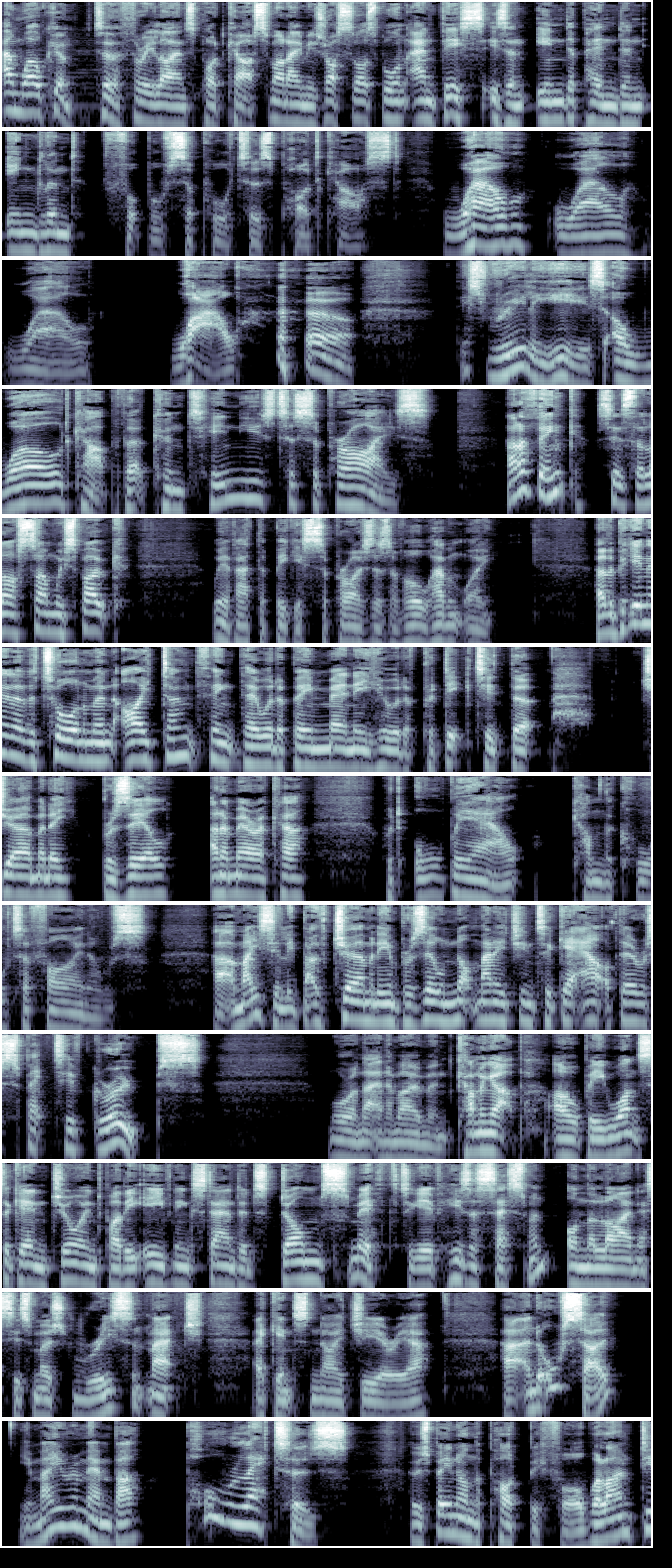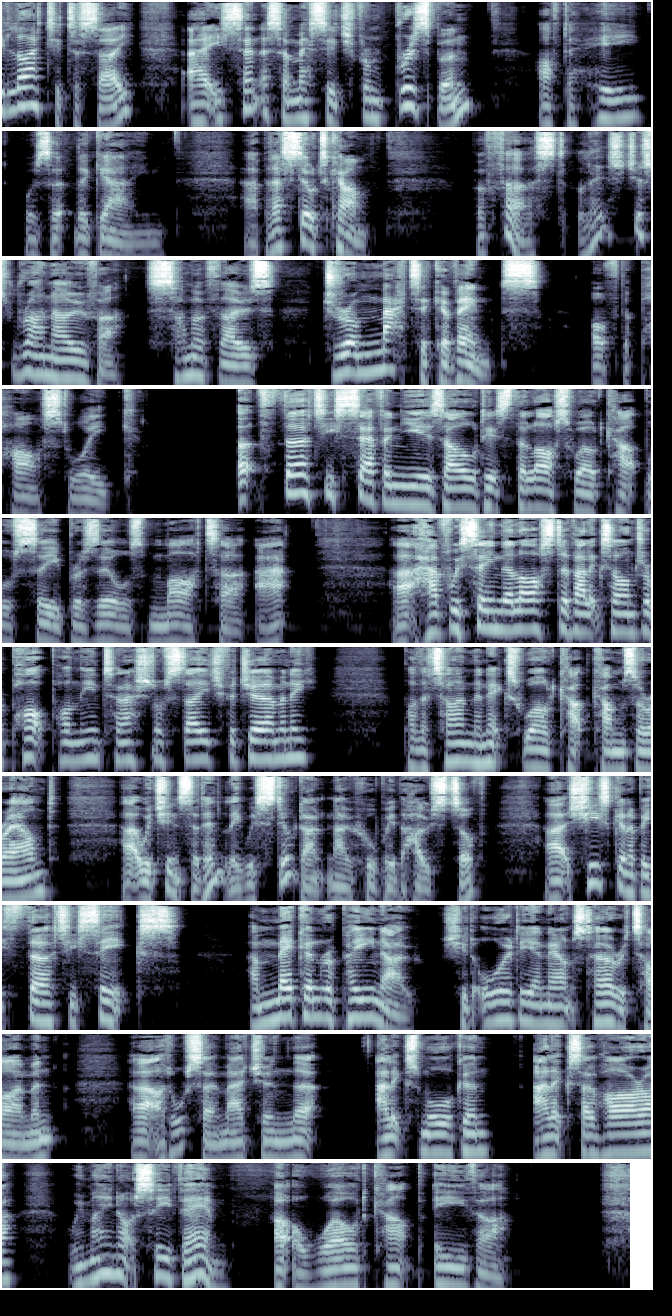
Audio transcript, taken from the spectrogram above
And welcome to the Three Lions podcast. My name is Russell Osborne and this is an independent England football supporters podcast. Well, well, well, wow. this really is a World Cup that continues to surprise. And I think since the last time we spoke, we have had the biggest surprises of all, haven't we? At the beginning of the tournament, I don't think there would have been many who would have predicted that Germany, Brazil, and America would all be out come the quarter-finals. Uh, amazingly, both Germany and Brazil not managing to get out of their respective groups. More on that in a moment. Coming up, I'll be once again joined by the Evening Standard's Dom Smith to give his assessment on the Lionesses' most recent match against Nigeria. Uh, and also, you may remember Paul Letters, who's been on the pod before. Well, I'm delighted to say uh, he sent us a message from Brisbane after he was at the game. Uh, but that's still to come. But first, let's just run over some of those dramatic events of the past week. At 37 years old, it's the last World Cup we'll see Brazil's Marta at. Uh, have we seen the last of Alexandra Popp on the international stage for Germany? By the time the next World Cup comes around, uh, which incidentally we still don't know who'll be the hosts of, uh, she's going to be 36. And Megan Rapinoe, she'd already announced her retirement. Uh, I'd also imagine that Alex Morgan, Alex O'Hara, we may not see them at a World Cup either.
